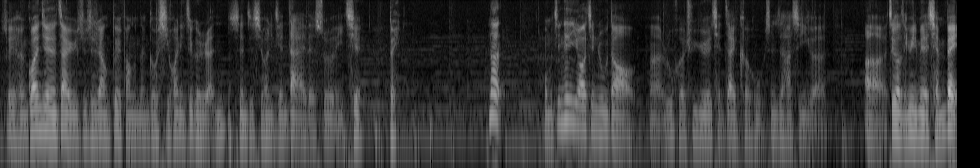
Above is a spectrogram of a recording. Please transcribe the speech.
所以很关键的在于，就是让对方能够喜欢你这个人，甚至喜欢你今天带来的所有的一切。对。那我们今天又要进入到呃，如何去约潜在客户，甚至他是一个呃这个领域里面的前辈，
